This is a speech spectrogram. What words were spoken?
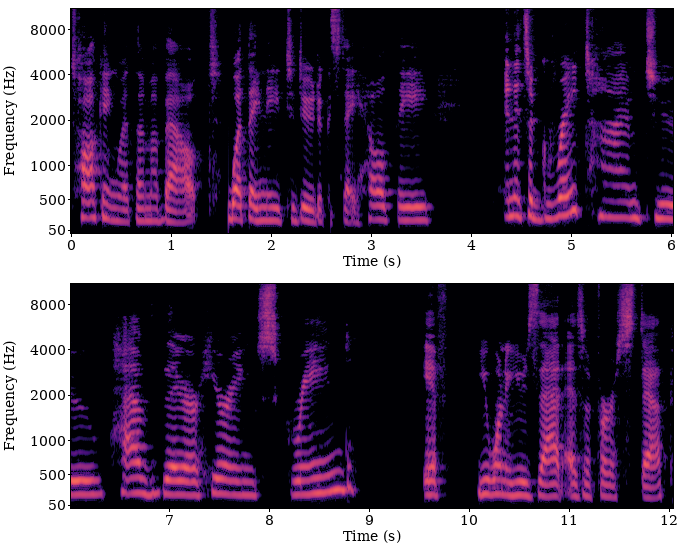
talking with them about what they need to do to stay healthy. And it's a great time to have their hearing screened if you want to use that as a first step.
